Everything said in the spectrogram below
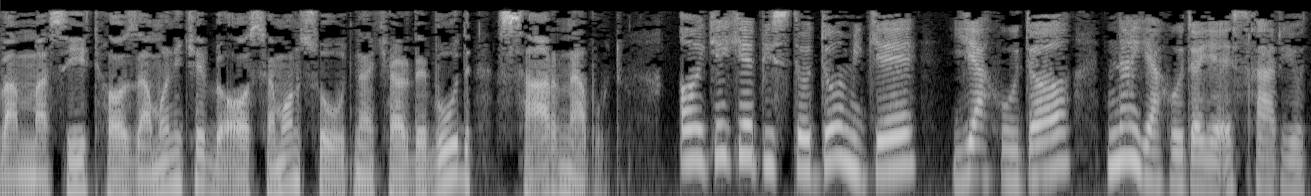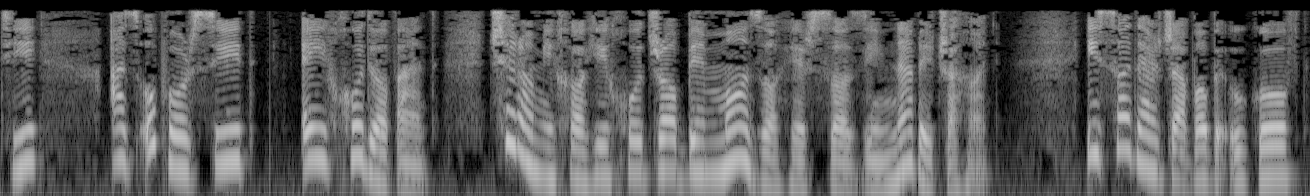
و مسیح تا زمانی که به آسمان صعود نکرده بود سر نبود. آیه 22 میگه یهودا نه یهودای اسخریوتی از او پرسید ای خداوند چرا می‌خواهی خود را به ما ظاهر سازی نه به جهان؟ عیسی در جواب او گفت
